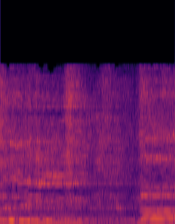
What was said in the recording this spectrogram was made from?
回那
